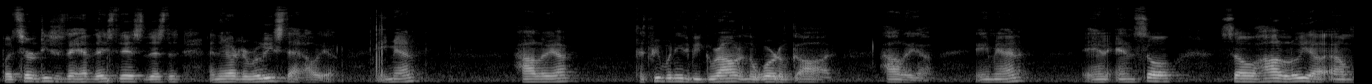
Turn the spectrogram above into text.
But certain teachers they have this, this, this, this, and they are to release that, hallelujah. Amen. Hallelujah. Because people need to be grounded in the word of God. Hallelujah. Amen. And and so so hallelujah. Um,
